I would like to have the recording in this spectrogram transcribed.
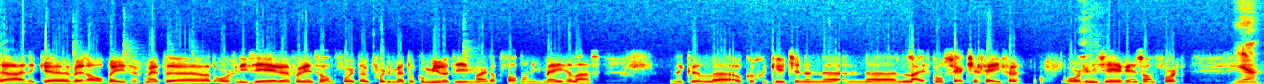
Ja, en ik uh, ben al bezig met uh, wat organiseren voor in Zandvoort, ook voor de metal community, maar dat valt nog niet mee helaas. En ik wil uh, ook nog een keertje een, een live concertje geven, of organiseren in Zandvoort. Ja.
